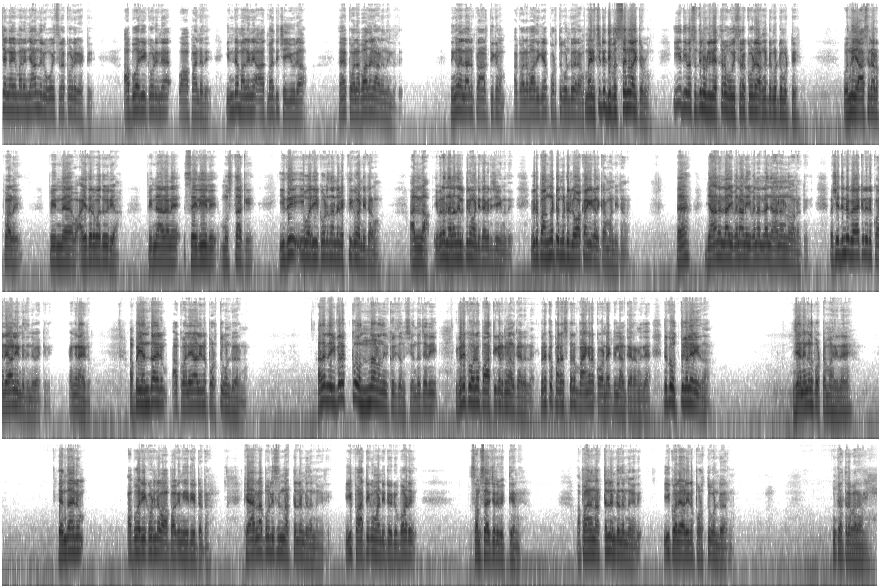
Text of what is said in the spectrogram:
ചങ്ങായിമാരെ ഞാൻ ഒരു വോയിസ് റെക്കോർഡ് കേട്ട്. അബു അരീക്കോടിന്റെ വാപ്പാന്റെത് എന്റെ മകന് ആത്മഹത്യ ചെയ്യൂല കൊലപാതകമാണെന്നുള്ളത് നിങ്ങളെല്ലാവരും പ്രാർത്ഥിക്കണം. ആ കൊലപാതകയെ പുറത്ത് കൊണ്ടുവരാം മരിച്ചിട്ട് ദിവസങ്ങളായിട്ടുള്ളൂ. ഈ ദിവസത്തിനുള്ളിൽ എത്ര വോയിസ് റെക്കോർഡ് അങ്ങോട്ടും ഇങ്ങോട്ടും വിട്ട് ഒന്ന് യാസിർ അടപ്പാൾ പിന്നെ ഐദർ വധൂരിയ പിന്നെ ആരാണ്? സലീൽ മുസ്താഖ്. ഇത് ഈ അരീക്കോട് എന്ന് വ്യക്തിക്ക് വേണ്ടിയിട്ടാണോ? അല്ല ഇവരെ നിലനിൽപ്പിന് വേണ്ടിയിട്ടാണ് ഇവർ ചെയ്യുന്നത്. ഇവരിപ്പോൾ അങ്ങോട്ടും ഇങ്ങോട്ടും ലോക്കാക്കി കളിക്കാൻ വേണ്ടിയിട്ടാണ്. ഏഹ് ഞാനല്ല ഇവനാണ് ഇവനല്ല ഞാനാണെന്ന് പറഞ്ഞിട്ട്. പക്ഷെ ഇതിന്റെ ബാക്കിൽ ഒരു കൊലയാളി ഉണ്ട് ഇതിന്റെ ബാക്കിൽ എങ്ങനെയായാലും. അപ്പോൾ എന്തായാലും ആ കൊലയാളിനെ പുറത്ത് കൊണ്ടുവരണം. അതല്ല ഇവരൊക്കെ ഒന്നാണെന്ന് എനിക്കൊരു സംശയം. എന്താ വെച്ചാൽ ഇവരൊക്കെ ഓരോ പാർട്ടി കിടക്കുന്ന ആൾക്കാരല്ലേ? ഇവരൊക്കെ പരസ്പരം ഭയങ്കര കോണ്ടാക്റ്റിലുള്ള ആൾക്കാരാണല്ലേ? ഇതൊക്കെ ഒത്തുകളിയായിരുന്ന? ജനങ്ങൾ പൊട്ടന്മാരില്ലേ? എന്തായാലും അബു അരീക്കോടിന്റെ വാപ്പാക്ക് നീതി കിട്ടട്ടെ. കേരള പോലീസിൽ നട്ടലുണ്ടെന്നുണ്ടെങ്കിൽ ഈ പാർട്ടിക്ക് വേണ്ടിയിട്ട് ഒരുപാട് സംസാരിച്ചൊരു വ്യക്തിയാണ്. അപ്പോൾ അങ്ങനെ നട്ടലുണ്ടെന്നുണ്ടെങ്കിൽ ഈ കൊലയാളിനെ പുറത്തു കൊണ്ടുവരണം. എനിക്ക് അത്രേ പറയാനുള്ളൂ.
